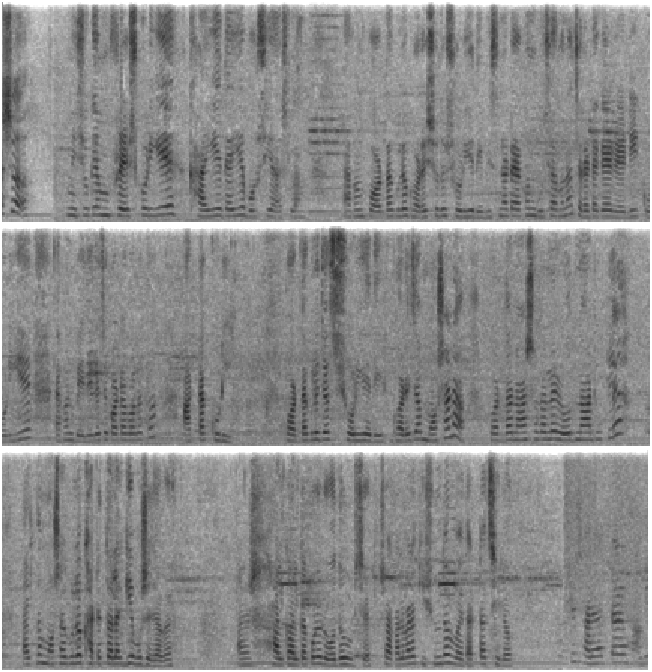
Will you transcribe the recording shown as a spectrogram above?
আসো। মিশুকে ফ্রেশ করিয়ে, খাইয়ে দাইয়ে বসিয়ে আসলাম। এখন পর্দাগুলো ঘরে শুধু সরিয়ে দিই। বিছনাটা এখন গুছাবো না, ছেলেটাকে রেডি করিয়ে এখন বেজে গেছে কটা বলো তো আটটা কুড়ি। পর্দাগুলো জাস্ট সরিয়ে দিই। ঘরে যা মশা না, পর্দা না সরালে রোদ না ঢুকলে একদম মশাগুলো খাটের তলায় গিয়ে বসে যাবে। আর হালকা হালকা করে রোদও উঠছে। সকালবেলা কি সুন্দর ওয়েদারটা ছিল। আজকে সাড়ে আটটার আগে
